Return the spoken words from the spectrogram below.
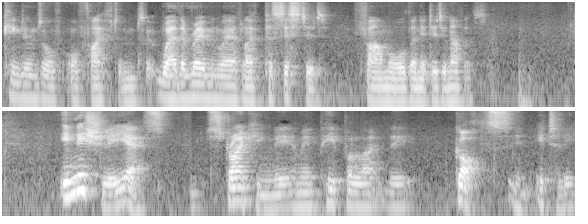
kingdoms or, or fiefdoms where the Roman way of life persisted far more than it did in others? Initially, yes strikingly, I mean, people like the Goths in Italy,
